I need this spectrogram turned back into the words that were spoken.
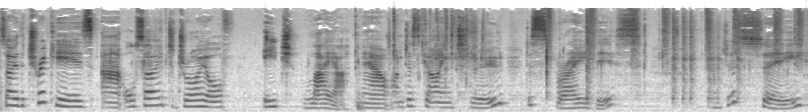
So the trick is uh, also to dry off each layer. Now I'm just going to just spray this and just see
